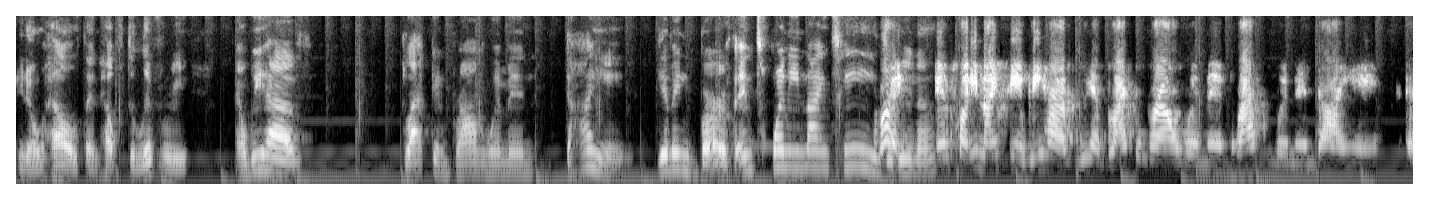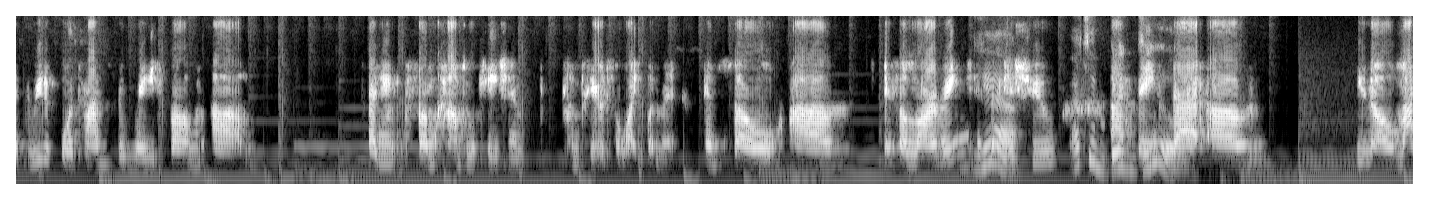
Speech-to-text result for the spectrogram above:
you know health and health delivery. And we have black and brown women dying giving birth in 2019 right. in 2019 we have we have black and brown women black women dying at three to four times the rate from um, from complications compared to white women. And so um, it's alarming. It's yeah, an issue. That's a big I think deal. That um, you know, my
